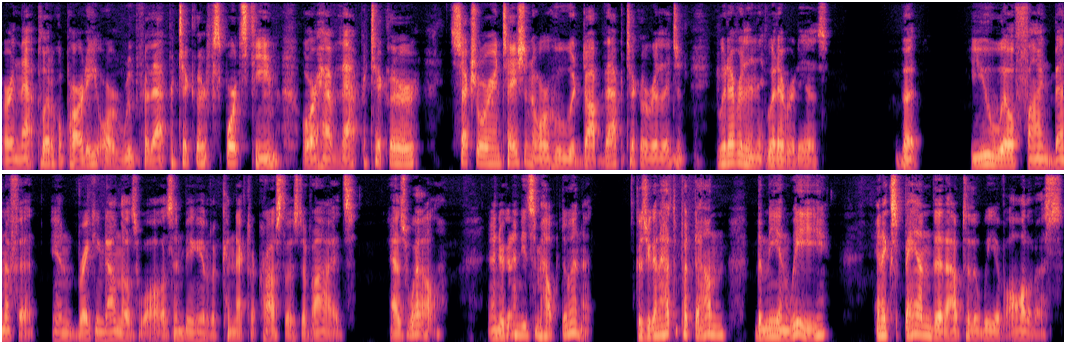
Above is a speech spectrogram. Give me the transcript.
are in that political party or root for that particular sports team or have that particular sexual orientation or who adopt that particular religion, whatever, whatever it is. But you will find benefit in breaking down those walls and being able to connect across those divides as well. And you're going to need some help doing it because you're going to have to put down the me and we and expand that out to the we of all of us.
